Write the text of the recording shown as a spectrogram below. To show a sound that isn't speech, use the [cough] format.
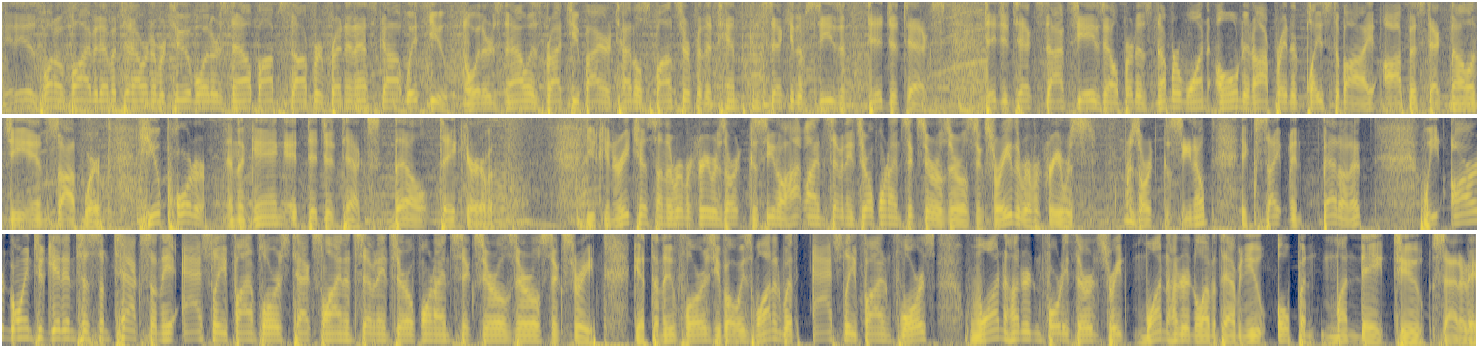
It is 105 at Edmonton, hour number two of Oilers Now. Bob Stauffer, Brendan Escott with you. Oilers Now is brought to you by our title sponsor for the 10th consecutive season, Digitex. Digitex.ca is Alberta's number one owned and operated place to buy office technology and software. Hugh Porter and the gang at Digitex, they'll take care of it. You can reach us on the River Cree Resort Casino hotline 780-496-0063. The River Cree Res- Resort Casino. Excitement, bet on it. We are going to get into some texts on the Ashley Fine Floors text line at 780-496-0063. Get the new floors you've always wanted with Ashley Fine Floors, 143rd Street, 111th Avenue, open Monday to Saturday.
